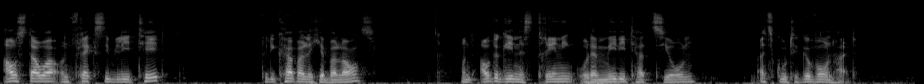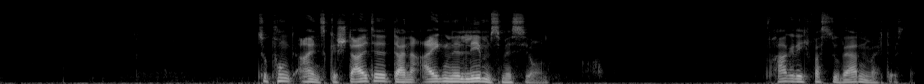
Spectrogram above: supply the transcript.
Ausdauer und Flexibilität für die körperliche Balance und autogenes Training oder Meditation als gute Gewohnheit. Zu Punkt 1. Gestalte deine eigene Lebensmission. Frage dich, was du werden möchtest.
